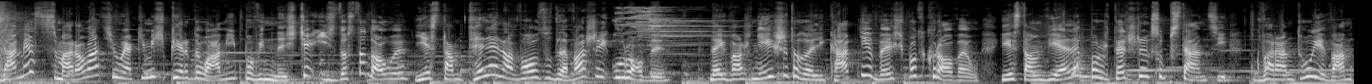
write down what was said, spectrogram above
Zamiast smarować się jakimiś pierdołami, powinnyście iść do stodoły. Jest tam tyle nawozu dla waszej urody. Najważniejsze to delikatnie wejść pod krowę. Jest tam wiele pożytecznych substancji. Gwarantuję wam,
